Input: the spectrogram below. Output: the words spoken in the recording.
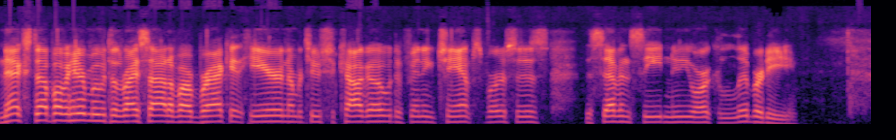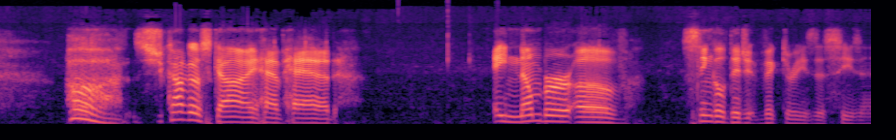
next up over here moving to the right side of our bracket here number two chicago defending champs versus the seven seed new york liberty. Oh chicago sky have had a number of single digit victories this season.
